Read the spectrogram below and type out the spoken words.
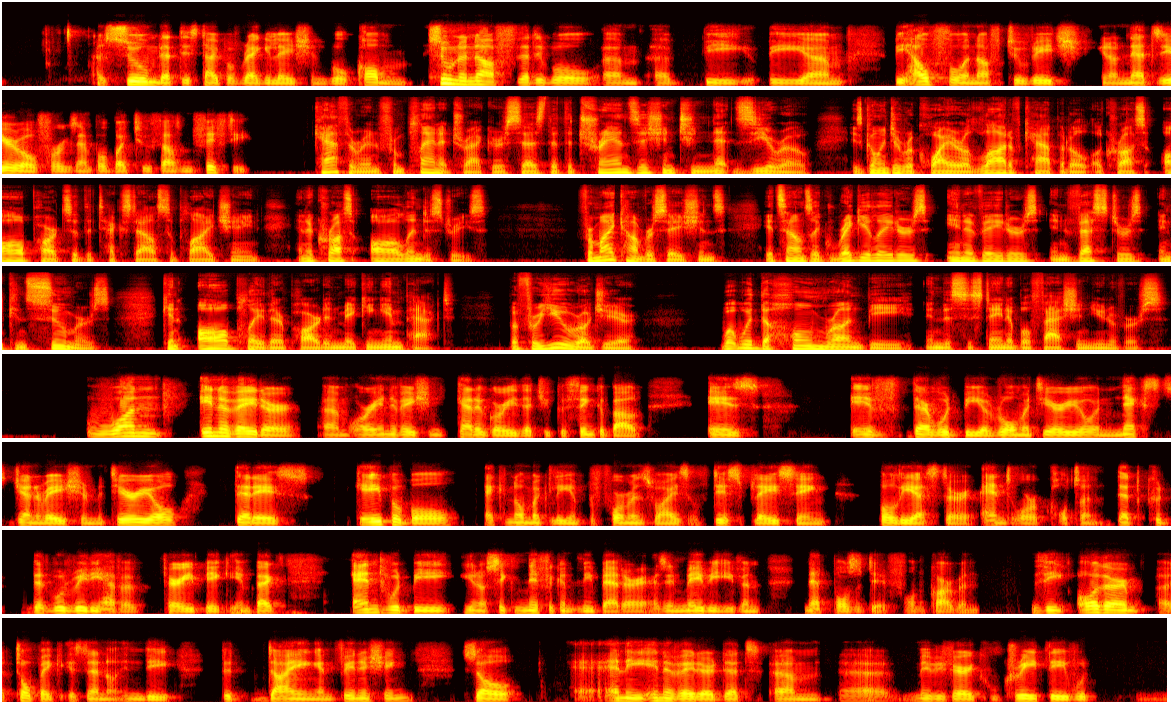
assume that this type of regulation will come soon enough that it will um, uh, be be um, be helpful enough to reach you know net zero, for example, by 2050. Catherine from Planet Tracker says that the transition to net zero is going to require a lot of capital across all parts of the textile supply chain and across all industries. From my conversations, it sounds like regulators, innovators, investors, and consumers can all play their part in making impact. But for you, Rogier, what would the home run be in this sustainable fashion universe? One innovator um, or innovation category that you could think about is if there would be a raw material, a next generation material that is capable economically and performance wise of displacing polyester and or cotton that could that would really have a very big impact and would be you know significantly better as in maybe even net positive on carbon. The other uh, topic is then in the the dyeing and finishing. So any innovator that um, uh, maybe very concretely would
